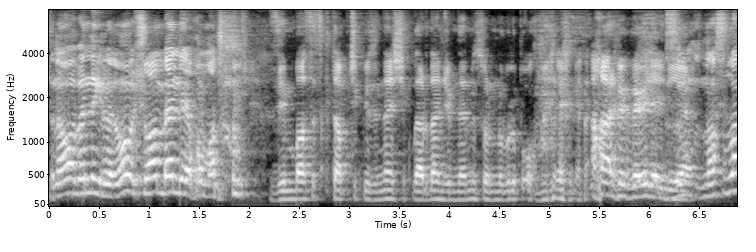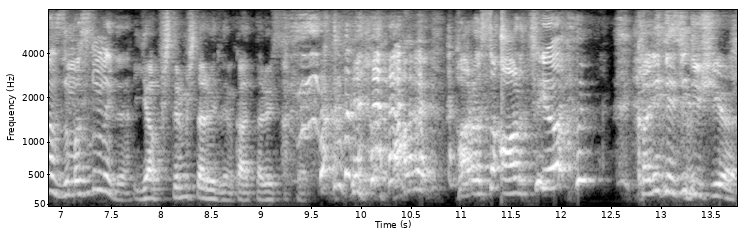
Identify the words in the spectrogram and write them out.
Sınava ben de girmedim ama şu an ben de yapamadım. Zimbasız kitapçık yüzünden şıklardan cümlenin sonunu bulup okumaya. Harbi böyleydi ya. Zım- nasıl lan zımasız mıydı? Yapıştırmışlar bildiğim kartları üst üste. Abi parası artıyor. Kalitesi düşüyor.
